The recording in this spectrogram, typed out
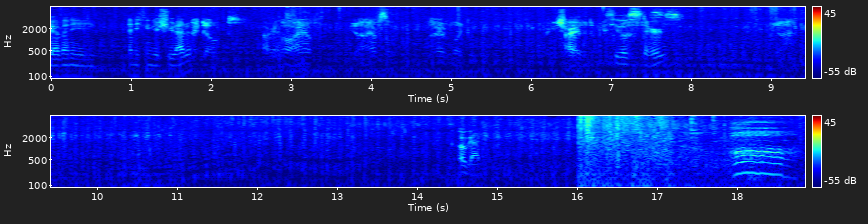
you have any anything to shoot at it? I don't. Okay. Oh, I have. Yeah, I have some. I have like. I shoot All right. See those stairs? Yeah. Oh god. Oh.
